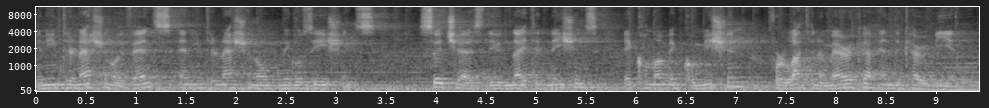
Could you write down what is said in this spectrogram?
in international events and international negotiations, such as the United Nations Economic Commission for Latin America and the Caribbean.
